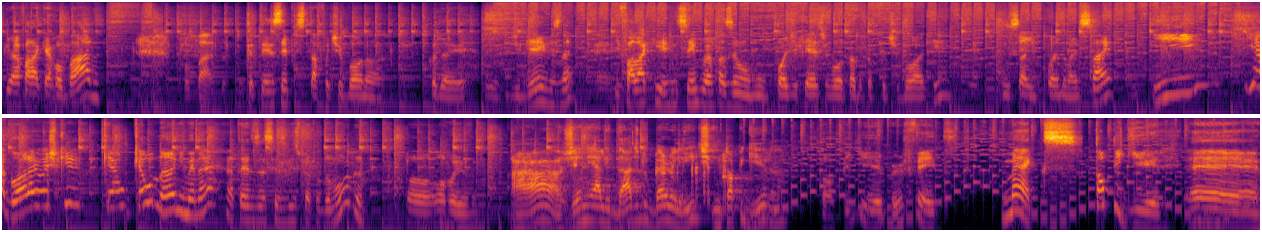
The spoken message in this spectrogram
que vai falar que é roubado, Roubado. porque eu tenho sempre que citar futebol no, quando é de games, né? E falar que a gente sempre vai fazer um, um podcast voltado para futebol aqui, não sabe quando, mas sai. E, e agora eu acho que, que, é, o- que é unânime, né? Até 16 bits para todo mundo. ô, ô Ruivo? A genialidade do Barry Leach em Top Gear, né? Top Gear, perfeito. Max, Top Gear, é.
